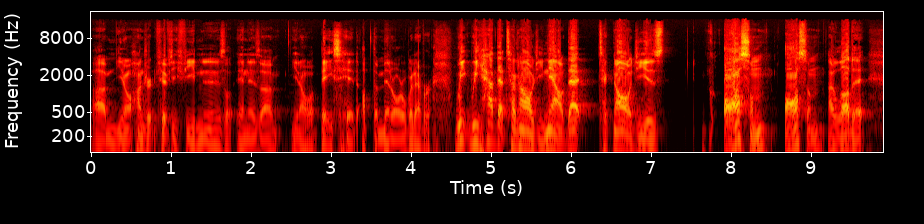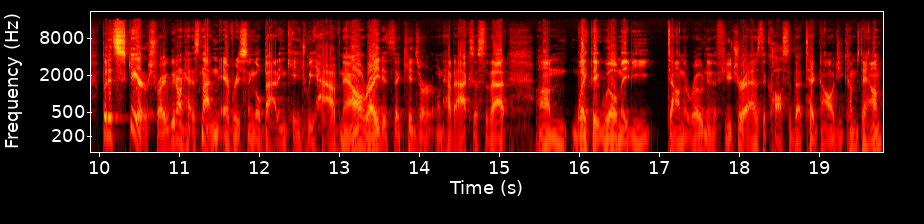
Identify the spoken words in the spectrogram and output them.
um, you know 150 feet and is, and is a you know a base hit up the middle or whatever. We, we have that technology. Now that technology is awesome awesome. I love it. But it's scarce right? We don't have, it's not in every single batting cage we have now right? It's the kids don't have access to that um, like they will maybe down the road in the future as the cost of that technology comes down.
